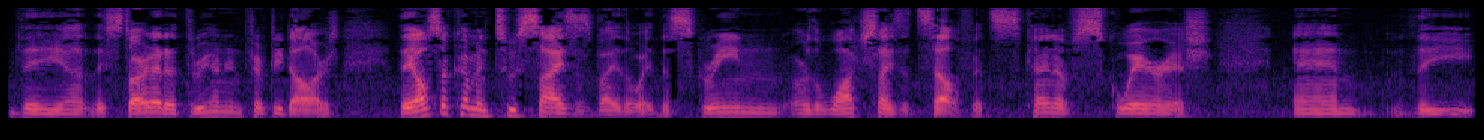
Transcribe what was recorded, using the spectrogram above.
they uh, they start at three hundred and fifty dollars. They also come in two sizes, by the way. The screen or the watch size itself, it's kind of squarish, and the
